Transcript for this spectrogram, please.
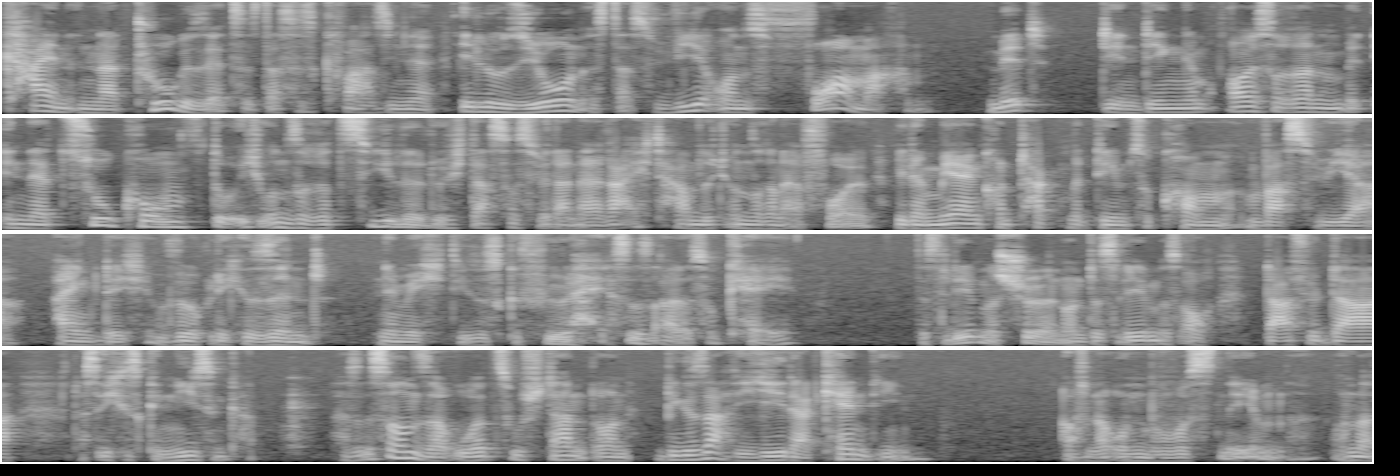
kein Naturgesetz ist, dass es quasi eine Illusion ist, dass wir uns vormachen mit den Dingen im Äußeren, in der Zukunft, durch unsere Ziele, durch das, was wir dann erreicht haben, durch unseren Erfolg, wieder mehr in Kontakt mit dem zu kommen, was wir eigentlich wirklich sind. Nämlich dieses Gefühl, hey, es ist alles okay. Das Leben ist schön und das Leben ist auch dafür da, dass ich es genießen kann. Das ist unser Urzustand und wie gesagt, jeder kennt ihn auf einer unbewussten Ebene und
